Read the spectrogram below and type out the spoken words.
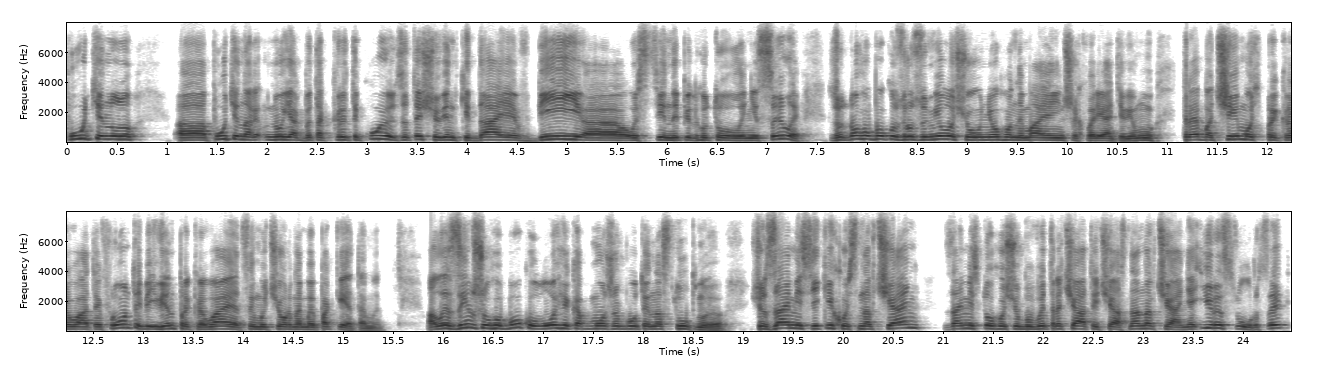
Путіну. Путіна ну якби так критикують за те, що він кидає в бій а, ось ці непідготовлені сили. З одного боку, зрозуміло, що у нього немає інших варіантів. Йому треба чимось прикривати фронт, і він прикриває цими чорними пакетами. Але з іншого боку, логіка може бути наступною: що замість якихось навчань, замість того, щоб витрачати час на навчання і ресурси,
